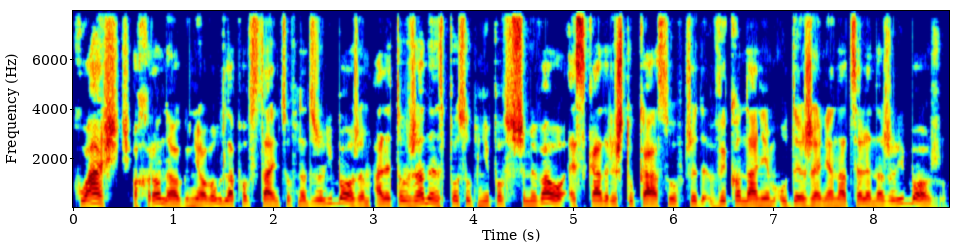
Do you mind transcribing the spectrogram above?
kłaść ochronę ogniową dla powstańców nad Żoliborzem, ale to w żaden sposób nie powstrzymywało eskadry sztukasów przed wykonaniem uderzenia na cele na Żoliborzu.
